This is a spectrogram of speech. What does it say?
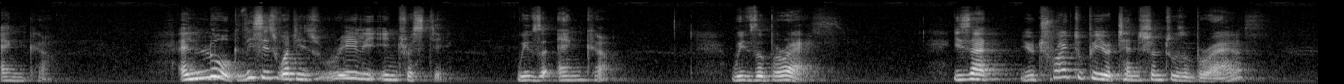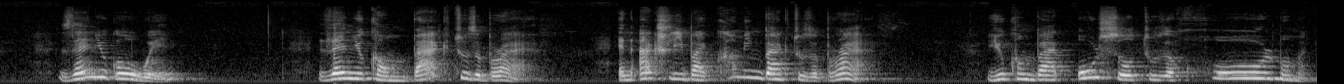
anchor. And look, this is what is really interesting with the anchor, with the breath, is that you try to pay attention to the breath, then you go away, then you come back to the breath, and actually by coming back to the breath, you come back also to the whole moment,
